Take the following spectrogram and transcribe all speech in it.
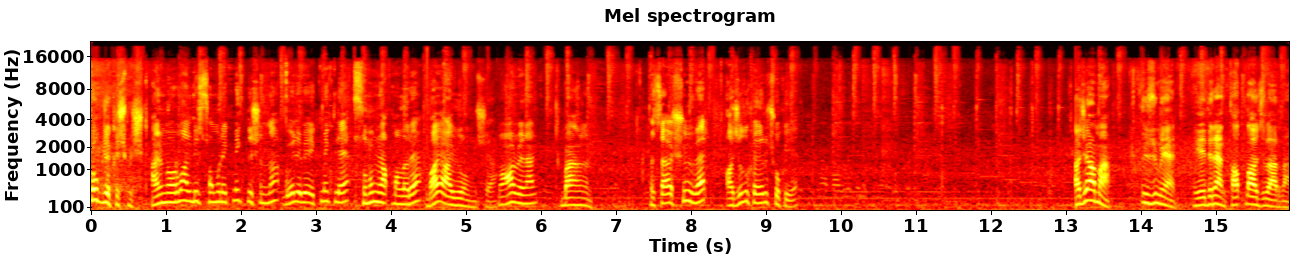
Çok yakışmış. Hani normal bir somun ekmek dışında böyle bir ekmekle sunum yapmaları bayağı iyi olmuş ya. Harbiden beğendim. Mesela şu biber acılık ayarı çok iyi. Acı ama üzmeyen, yediren tatlı acılardan,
